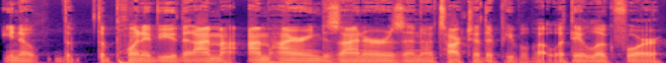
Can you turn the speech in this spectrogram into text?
you know, the, the point of view that I'm, I'm hiring designers and I talk to other people about what they look for.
